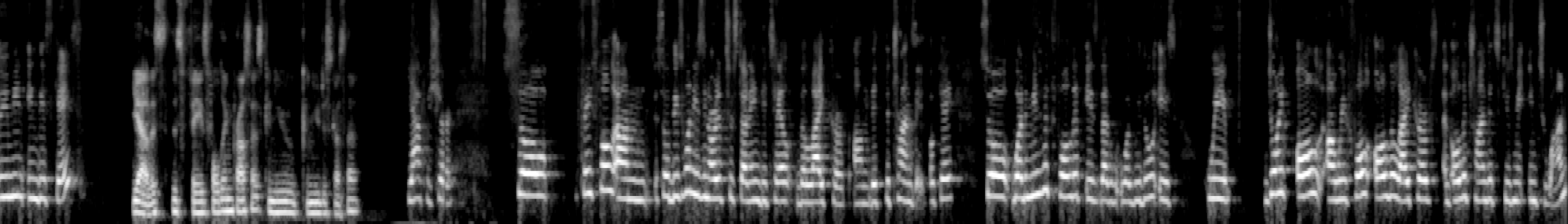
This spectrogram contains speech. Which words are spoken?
do you mean in this case? Yeah, this this phase folding process. Can you can you discuss that? Yeah, for sure. So Phase fold, um, so this one is in order to study in detail the light curve, um, the, the transit, okay? So what it means with folded is that what we do is we join all, uh, we fold all the light curves and all the transits, excuse me, into one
